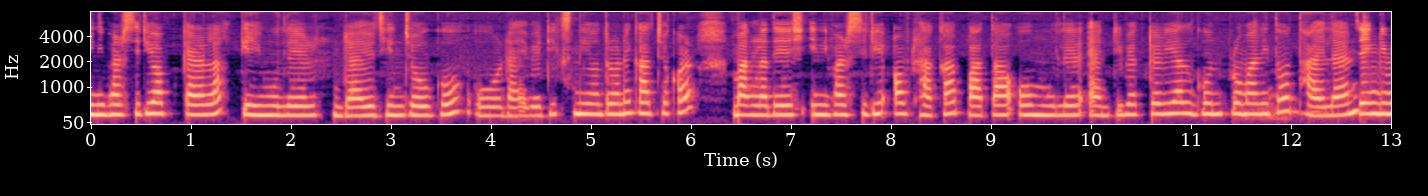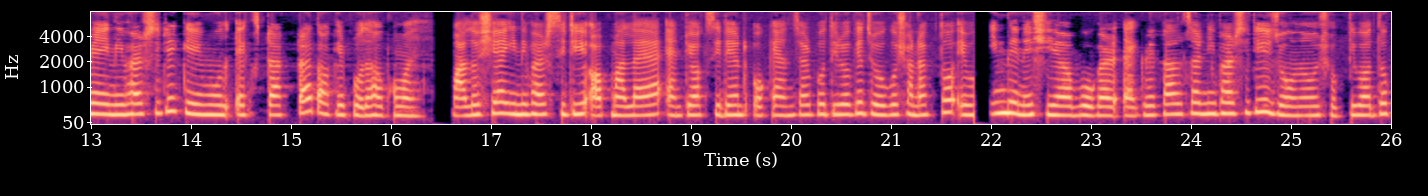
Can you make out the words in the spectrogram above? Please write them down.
university of Kerala কেইমূলের ডায়োজিন যৌগ ও ডায়াবেটিক্স নিয়ন্ত্রণে কার্যকর। বাংলাদেশ ইউনিভার্সিটি অফ ঢাকা পাতা ও মূলের অ্যান্টিব্যাকটেরিয়াল গুণ প্রমাণিত থাইল্যান্ড। চেঙ্গিমে ইউনিভার্সিটি কেইমূল এক্সট্রাক্টটা ত্বকের প্রদাহ কমায়। Malaysia university of Malaya antioxidant ও ক্যান্সার প্রতিরোধে যৌগ শনাক্ত এবং ইন্দোনেশিয়া বোগার অ্যাগ্রিকালচার ইউনিভার্সিটি যৌন শক্তিবর্ধক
